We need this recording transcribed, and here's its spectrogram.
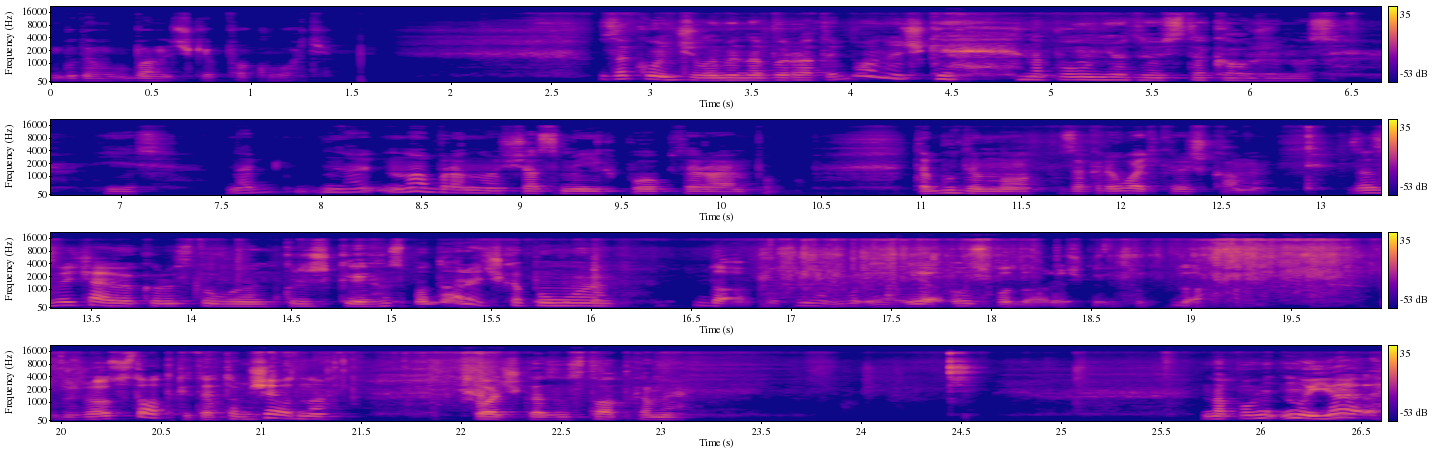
будемо в баночки пакувати. Закончили ми набирати баночки, наповнювати ось така вже у нас є. Набрано, зараз ми їх пообтираємо та будемо закривати кришками. Зазвичай використовуємо кришки господарочка, по-моєму. Да, я господарочкою тут, да. Тут вже остатки, та там ще одна пачка з остатками. Напов... Ну, я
